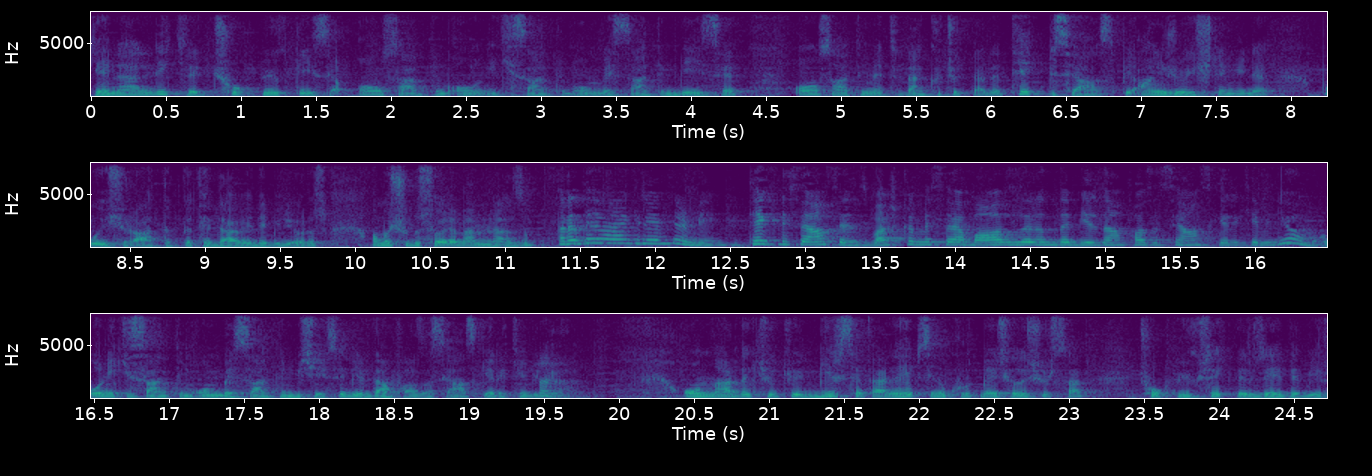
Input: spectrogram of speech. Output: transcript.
Genellikle çok büyük değilse 10 santim, 12 santim, 15 santim değilse 10 santimetreden küçüklerde tek bir seans, bir anjiyo işlemiyle bu işi rahatlıkla tedavi edebiliyoruz. Ama şunu söylemem lazım. Arada hemen girebilir miyim? Tek bir seans dediniz. Başka mesela bazılarında birden fazla seans gerekebiliyor mu? 12 santim, 15 santim bir şeyse birden fazla seans gerekebiliyor. Onlarda çünkü bir seferde hepsini kurutmaya çalışırsak çok yüksek bir düzeyde bir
